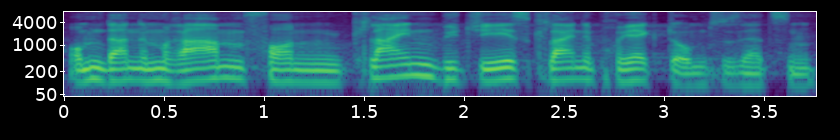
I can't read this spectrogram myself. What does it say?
um dann im Rahmen von kleinen Budgets kleine Projekte umzusetzen.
